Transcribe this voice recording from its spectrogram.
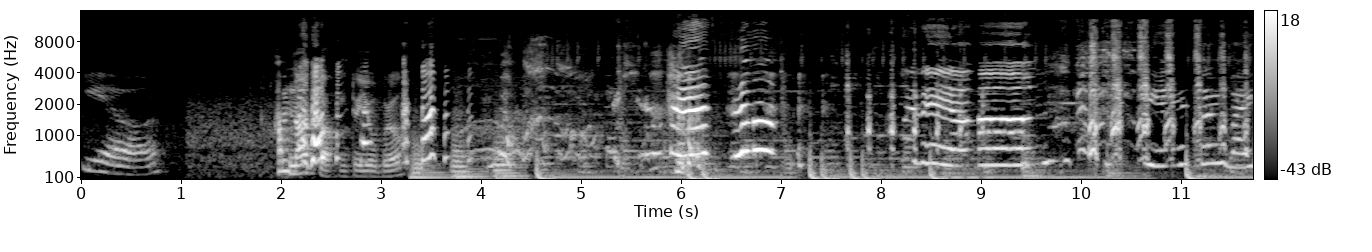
Yeah. I'm not talking to you, bro. अरे यार ये तो भाई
